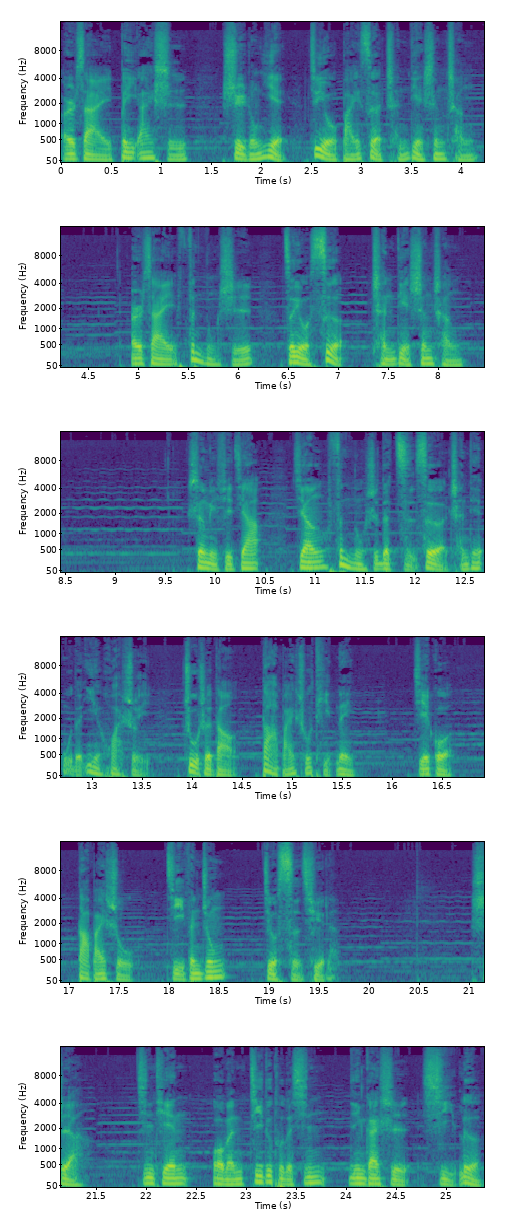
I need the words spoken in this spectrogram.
而在悲哀时，水溶液就有白色沉淀生成；而在愤怒时，则有色沉淀生成。生理学家将愤怒时的紫色沉淀物的液化水注射到大白鼠体内，结果，大白鼠几分钟就死去了。是啊，今天我们基督徒的心应该是喜乐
